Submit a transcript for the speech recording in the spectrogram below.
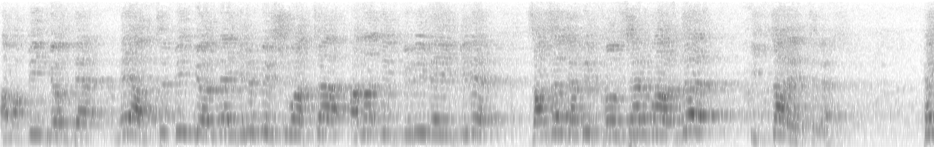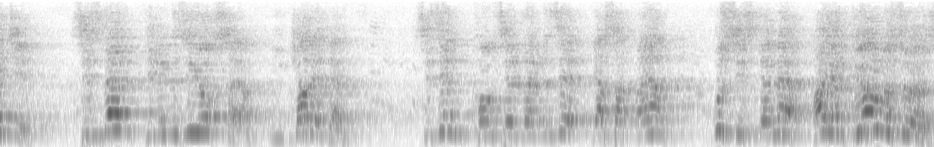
Ama Bingöl'de ne yaptı? Bingöl'de 21 Şubat'ta ana dil günü ile ilgili Zazaca bir konser vardı, iptal ettiler. Peki sizler dilinizi yok sayan, inkar eden, sizin konserlerinizi yasaklayan bu sisteme hayır diyor musunuz?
